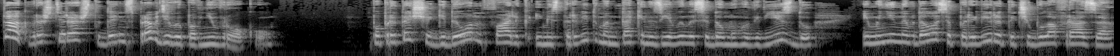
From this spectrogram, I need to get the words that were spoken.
Так, врешті-решт, день справді випав ні року. Попри те, що Гідеон, Фальк і містер Вітмен так і не з'явилися до мого від'їзду, і мені не вдалося перевірити, чи була фраза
